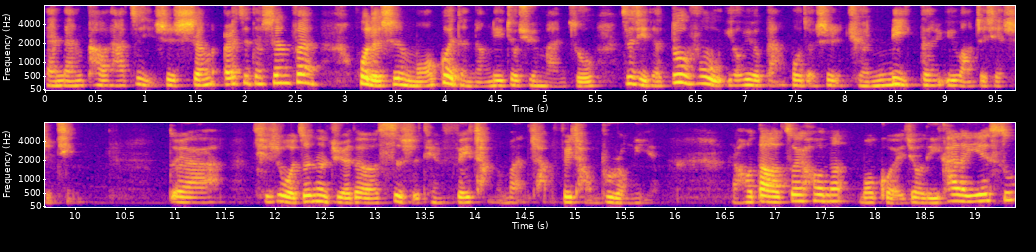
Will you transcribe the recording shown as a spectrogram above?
单单靠他自己是神儿子的身份，或者是魔鬼的能力，就去满足自己的肚腹、优越感，或者是权力跟欲望这些事情。对啊，其实我真的觉得四十天非常的漫长，非常不容易。然后到了最后呢，魔鬼就离开了耶稣，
